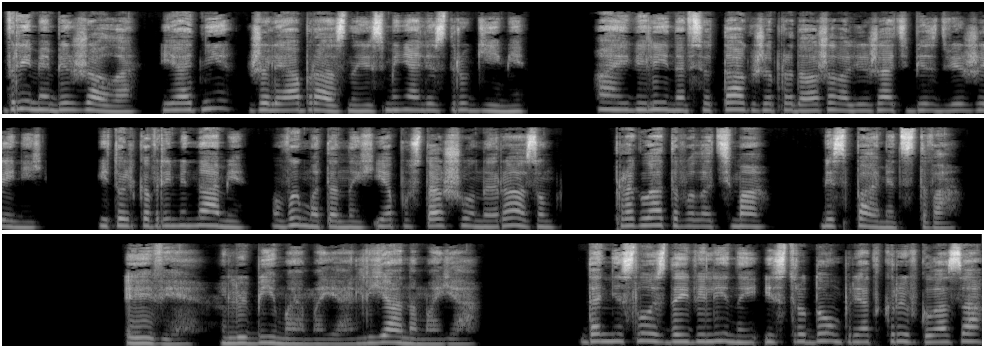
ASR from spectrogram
Время бежало, и одни, желеобразные, сменялись другими, а Эвелина все так же продолжала лежать без движений, и только временами вымотанный и опустошенный разум проглатывала тьма беспамятства. «Эви, любимая моя, Льяна моя!» Донеслось до Эвелины, и с трудом приоткрыв глаза,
